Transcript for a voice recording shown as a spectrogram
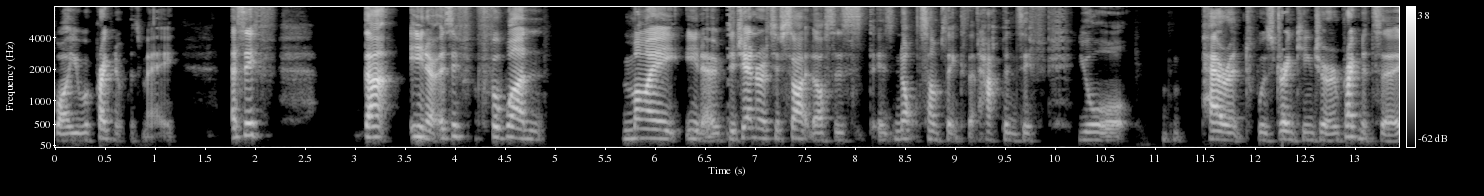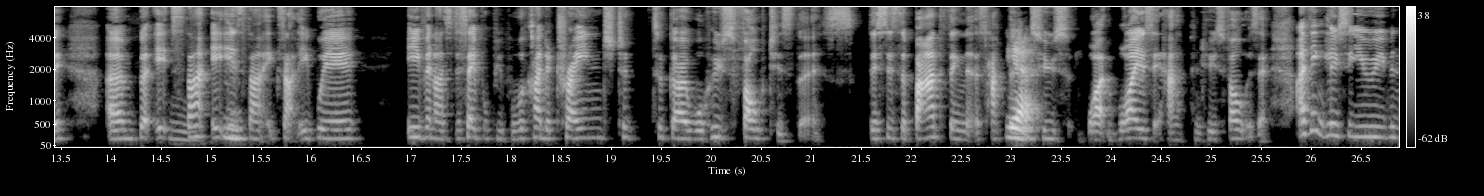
while you were pregnant with me? As if that, you know, as if for one, my, you know, degenerative sight loss is is not something that happens if you're parent was drinking during pregnancy um, but it's mm. that it mm. is that exactly we're even as disabled people we're kind of trained to to go well whose fault is this this is the bad thing that has happened yeah. who's why why has it happened whose fault is it i think lucy you even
